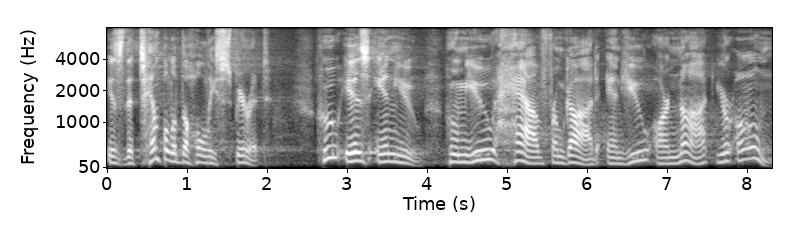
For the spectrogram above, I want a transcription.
is the temple of the Holy Spirit, who is in you, whom you have from God, and you are not your own?"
